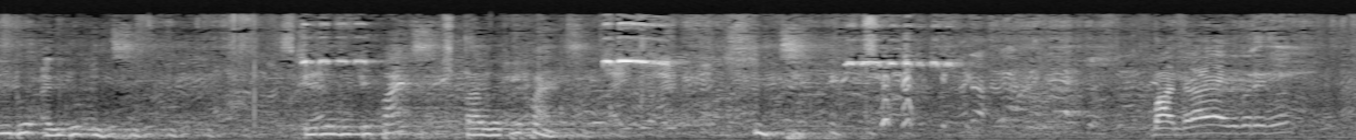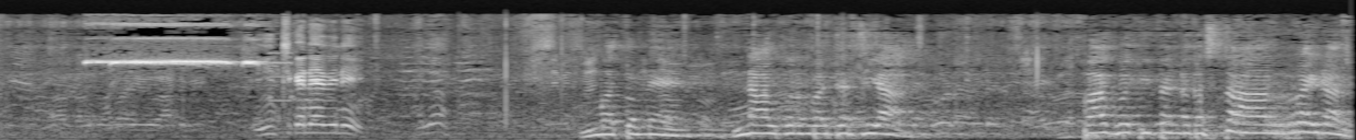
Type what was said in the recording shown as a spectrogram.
ಐದು ಐದು ಇಚ್ ಸೂರ್ಯಗುಂಡಿ ಪಾಂಚ್ ತಾಗತಿ ಪಾಂಚ್ ಇಚ್ ಬಾಂದ್ರಾ ಐದು ಕೊರಿ ಇಂಚ್ ಕನೆ ಅವಿನಿ ಮತ್ತೊಮ್ಮೆ ನಾಲ್ಕು ನಂಬರ್ ಜರ್ಸಿಯ ಭಾಗವತಿ ತಂಡದ ಸ್ಟಾರ್ ರೈಡರ್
